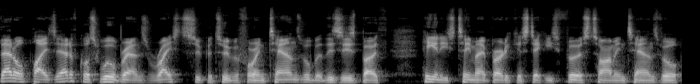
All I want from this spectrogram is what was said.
that all plays out. Of course, Will Brown's raced Super 2 before in Townsville, but this is both he and his teammate Brodie Kostecki's first time in Townsville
